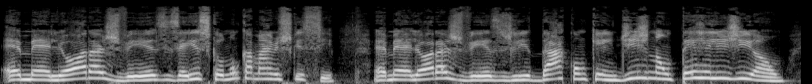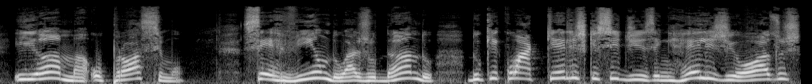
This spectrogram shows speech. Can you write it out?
É melhor às vezes, é isso que eu nunca mais me esqueci. É melhor às vezes lidar com quem diz não ter religião e ama o próximo servindo, ajudando, do que com aqueles que se dizem religiosos,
